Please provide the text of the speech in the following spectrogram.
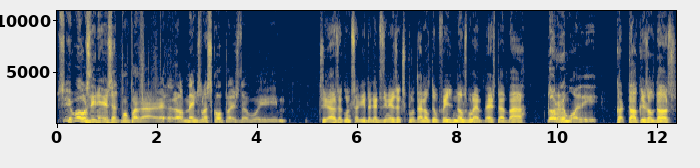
Si vols diners et puc pagar, eh? almenys les copes d'avui. Si has aconseguit aquests diners explotant el teu fill, no els volem. Vés-te, va! Torna-m'ho a dir. Que toquis el dos!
